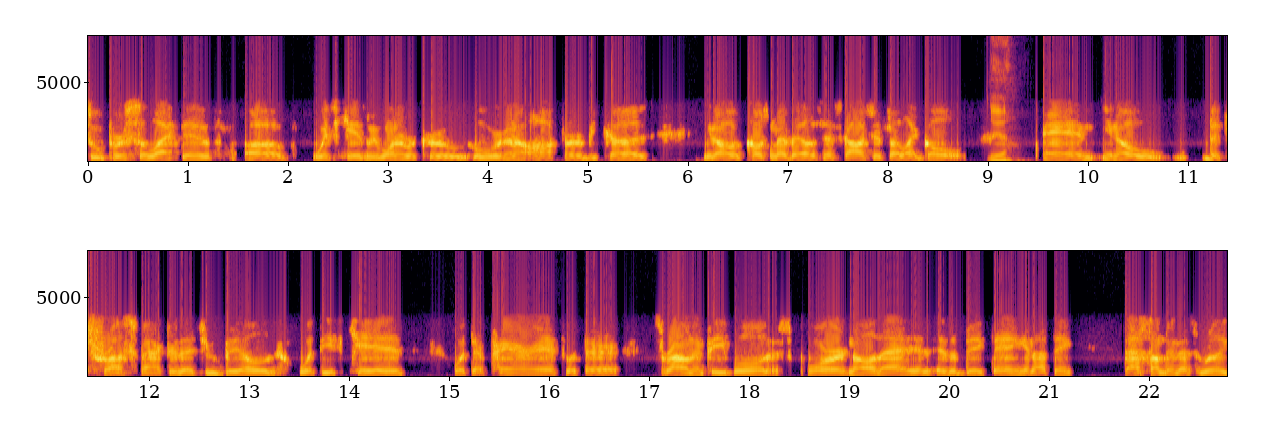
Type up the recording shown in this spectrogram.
super selective of which kids we want to recruit who we're going to offer because you know coach Medved said scholarships are like gold. Yeah and, you know, the trust factor that you build with these kids, with their parents, with their surrounding people, their support and all that is, is a big thing. And I think that's something that's really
